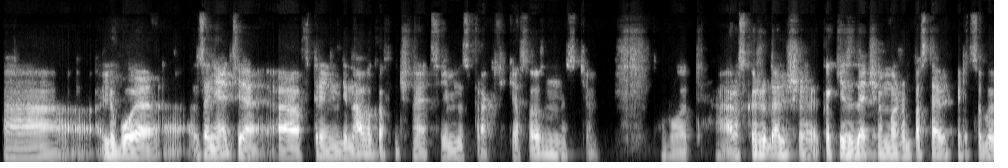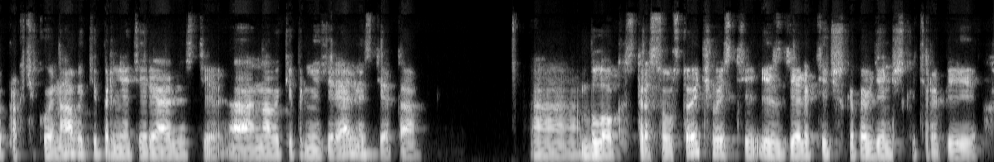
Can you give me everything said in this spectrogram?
а, любое а, занятие а, в тренинге навыков начинается именно с практики осознанности. Вот. Расскажу дальше, какие задачи мы можем поставить перед собой, практикуя навыки принятия реальности. Навыки принятия реальности – это блок стрессоустойчивости из диалектической поведенческой терапии –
